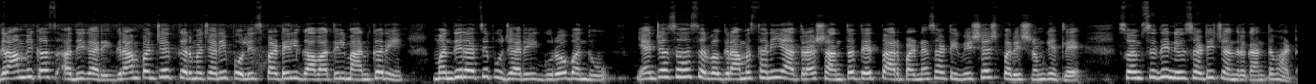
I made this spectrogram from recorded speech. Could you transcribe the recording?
ग्रामविकास अधिकारी ग्रामपंचायत कर्मचारी पोलीस पाटील गावातील मानकरी मंदिराचे पुजारी गुरोबंधू यांच्यासह सर्व ग्रामस्थांनी यात्रा शांततेत पार पाडण्यासाठी विशेष परिश्रम घेतले. स्वयंसिद्धी न्यूजसाठी चंद्रकांत भाट.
